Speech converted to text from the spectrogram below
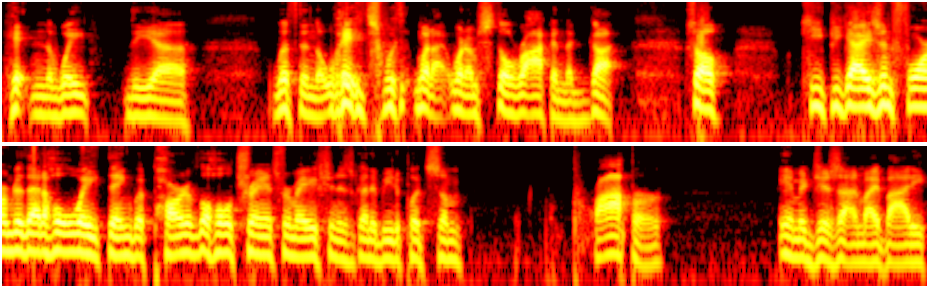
hitting the weight, the uh, lifting the weights with, when I when I'm still rocking the gut. So keep you guys informed of that whole weight thing. But part of the whole transformation is going to be to put some proper images on my body,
